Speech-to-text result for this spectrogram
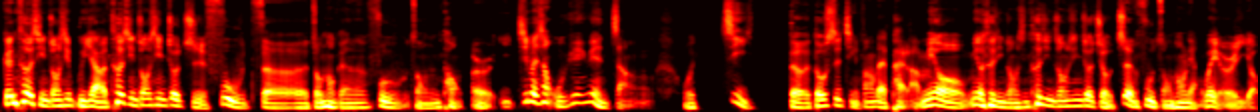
跟特勤中心不一样。特勤中心就只负责总统跟副总统而已。基本上五院院长，我记得都是警方在派啦，没有没有特勤中心。特勤中心就只有正副总统两位而已哦。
